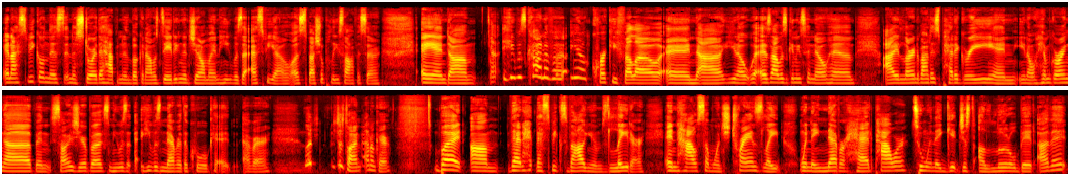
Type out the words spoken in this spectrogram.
And I speak on this in a story that happened in the book. And I was dating a gentleman. He was a SPO, a special police officer, and um, he was kind of a you know quirky fellow. And uh, you know, as I was getting to know him, I learned about his pedigree and you know him growing up, and saw his yearbooks. And he was he was never the cool kid ever, which which is fine. I don't care. But um, that that speaks volumes later in how someone's translate when they never had power to when they get just a little bit of it.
